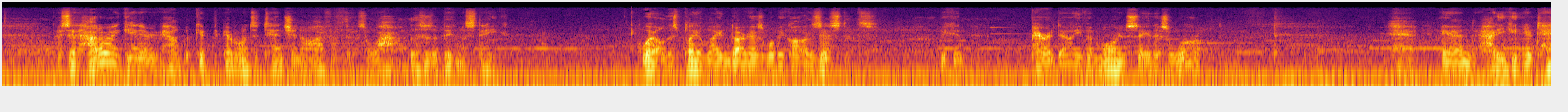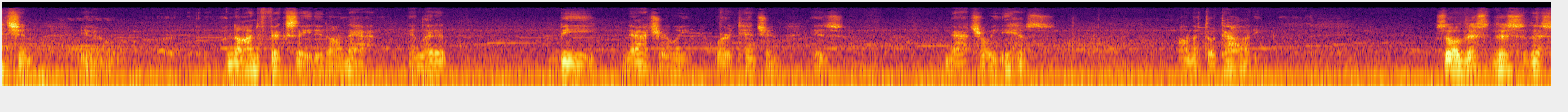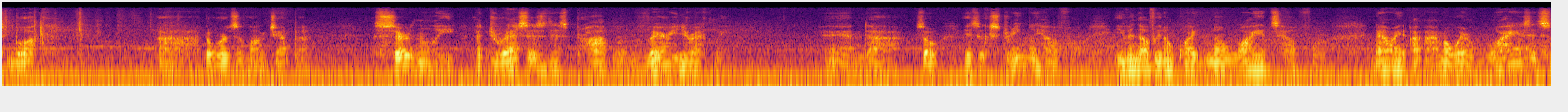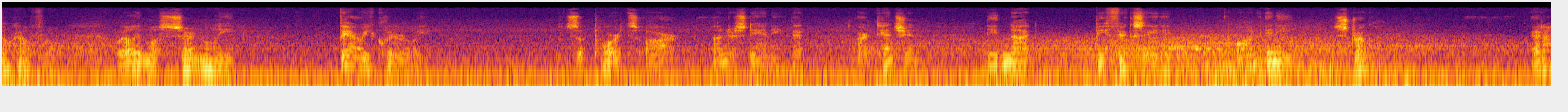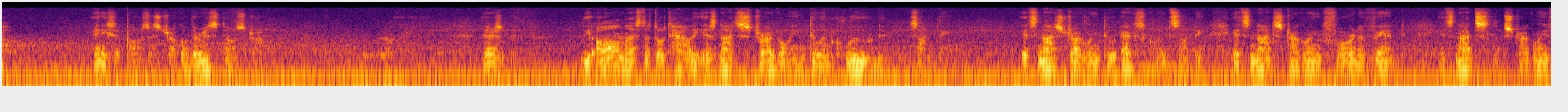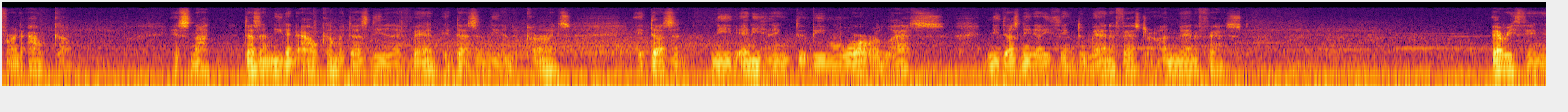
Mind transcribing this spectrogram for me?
I said, how do I get every, help get everyone's attention off of this? Wow, this is a big mistake. Well, this play of light and darkness is what we call existence. We can pare it down even more and say this world. And how do you get your attention, you know, non-fixated on that and let it be naturally where attention is naturally is on the totality. So this this this book, uh, the words of Longchenpa, certainly addresses this problem very directly, and uh, so it's extremely helpful. Even though if we don't quite know why it's helpful, now I, I'm aware. Why is it so helpful? Well, it most certainly, very clearly, supports our understanding that our attention need not be fixated on any struggle at all. Any supposed struggle. There is no struggle. There's the allness, the totality, is not struggling to include something. It's not struggling to exclude something. It's not struggling for an event. It's not struggling for an outcome. It's not doesn't need an outcome. It doesn't need an event. It doesn't need an occurrence. It doesn't need anything to be more or less. And it doesn't need anything to manifest or unmanifest. Everything,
